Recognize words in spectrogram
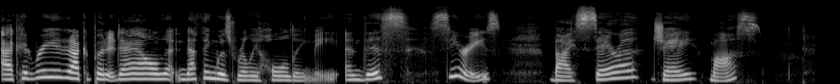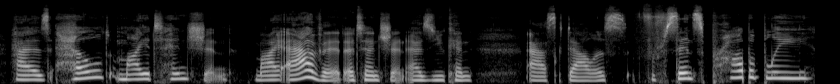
I could read it, I could put it down. Nothing was really holding me. And this series by Sarah J. Maas has held my attention, my avid attention, as you can ask Dallas, f since probably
